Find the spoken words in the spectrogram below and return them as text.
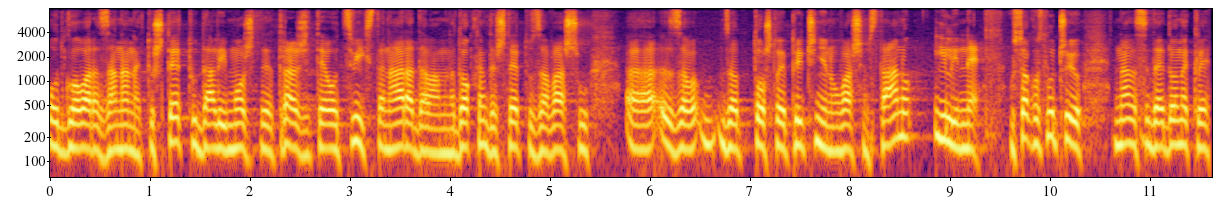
odgovara za nanetu štetu, da li možete da tražite od svih stanara da vam nadoknade štetu za vašu za, za to što je pričinjeno u vašem stanu ili ne. U svakom slučaju, nadam se da je donekle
